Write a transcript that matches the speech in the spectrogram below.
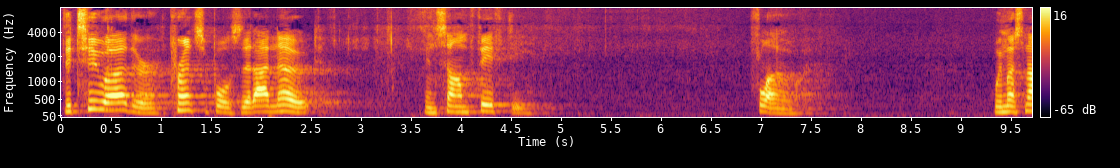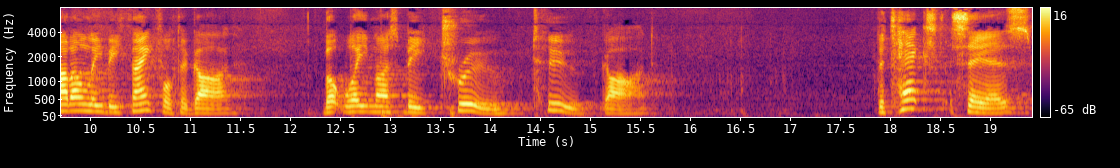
the two other principles that I note in Psalm 50 flow. We must not only be thankful to God, but we must be true to God. The text says,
